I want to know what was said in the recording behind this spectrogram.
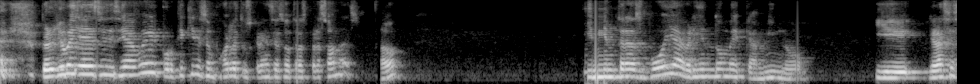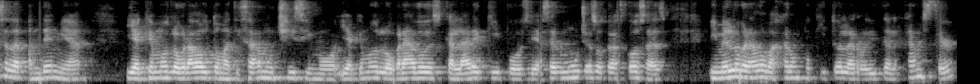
pero yo veía eso y decía, güey, ¿por qué quieres empujarle tus creencias a otras personas? ¿No? Y mientras voy abriéndome camino, y gracias a la pandemia, ya que hemos logrado automatizar muchísimo, ya que hemos logrado escalar equipos y hacer muchas otras cosas, y me he logrado bajar un poquito de la rodita del hámster,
